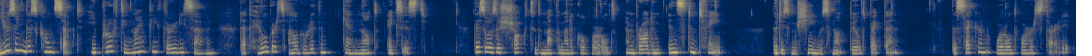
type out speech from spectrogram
Using this concept, he proved in 1937 that Hilbert's algorithm cannot exist. This was a shock to the mathematical world and brought him instant fame, but his machine was not built back then. The Second World War started,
